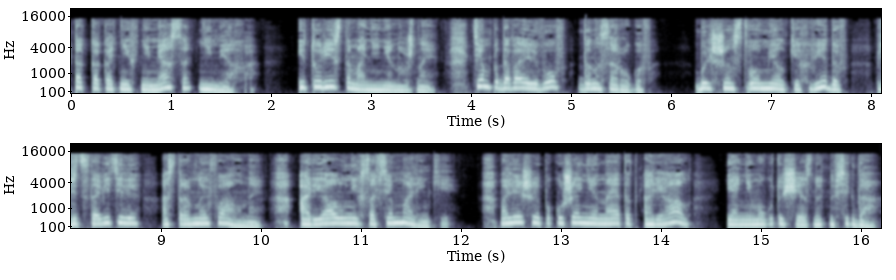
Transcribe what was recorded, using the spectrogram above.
так как от них ни мяса, ни меха. И туристам они не нужны, тем подавая львов да носорогов. Большинство мелких видов – представители островной фауны. Ареал у них совсем маленький. Малейшее покушение на этот ареал, и они могут исчезнуть навсегда.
